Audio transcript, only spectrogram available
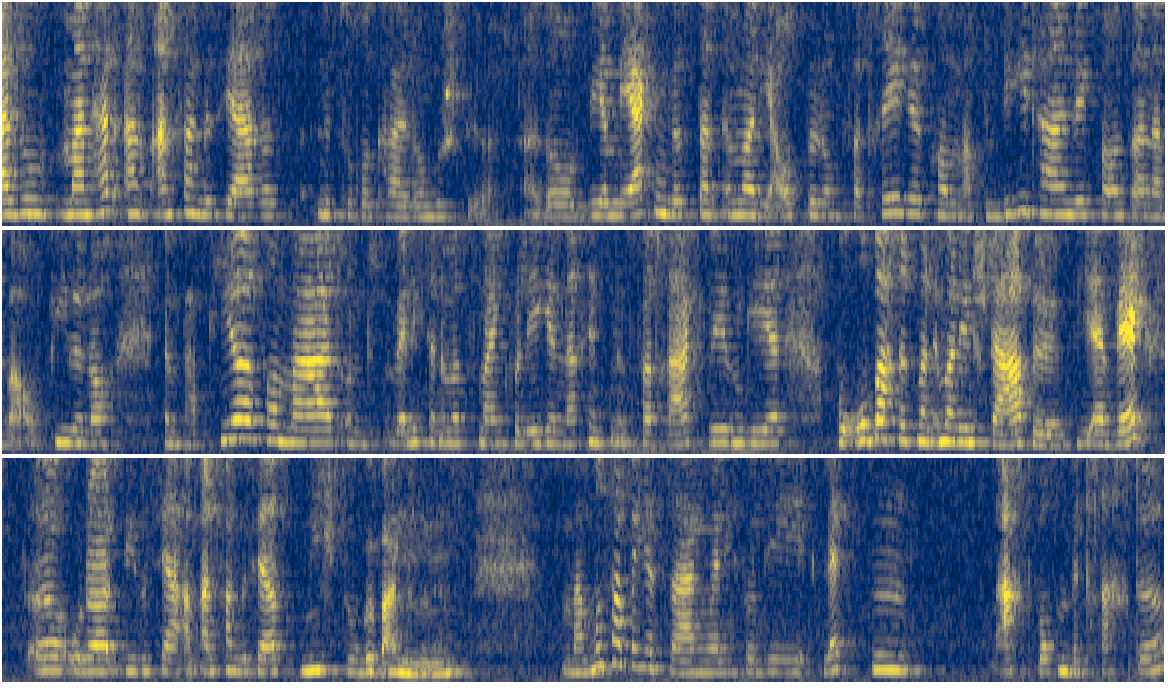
Also man hat am Anfang des Jahres eine Zurückhaltung gespürt. Also wir merken dass dann immer, die Ausbildungsverträge kommen auf dem digitalen Weg bei uns an, aber auch viele noch im Papierformat. Und wenn ich dann immer zu meinen Kolleginnen nach hinten ins Vertragswesen gehe, beobachtet man immer den Stapel, wie er wächst äh, oder dieses Jahr am Anfang des Jahres nicht so gewachsen mhm. ist. Man muss aber jetzt sagen, wenn ich so die letzten acht Wochen betrachte,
